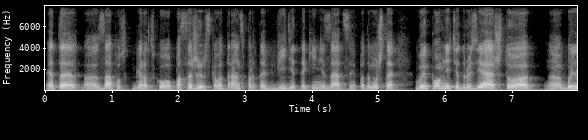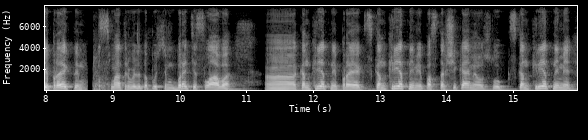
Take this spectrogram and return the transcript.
Это э, запуск городского пассажирского транспорта в виде токенизации. Потому что вы помните, друзья, что э, были проекты, мы рассматривали, допустим, Братислава, конкретный проект с конкретными поставщиками услуг, с конкретными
